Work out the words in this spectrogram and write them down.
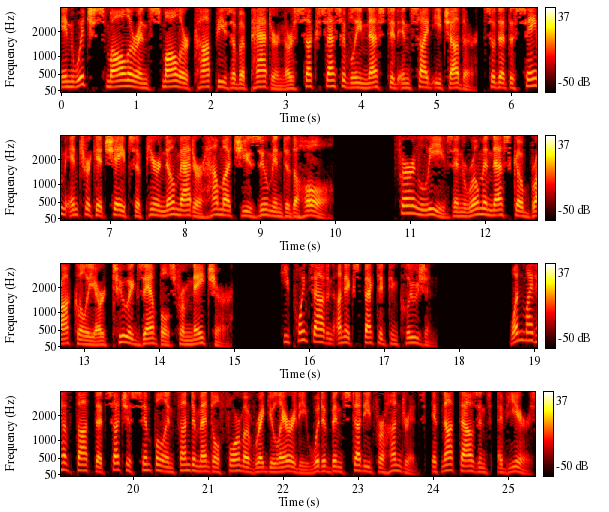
in which smaller and smaller copies of a pattern are successively nested inside each other, so that the same intricate shapes appear no matter how much you zoom into the whole. Fern leaves and Romanesco broccoli are two examples from nature. He points out an unexpected conclusion. One might have thought that such a simple and fundamental form of regularity would have been studied for hundreds, if not thousands, of years.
